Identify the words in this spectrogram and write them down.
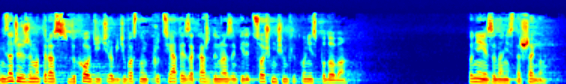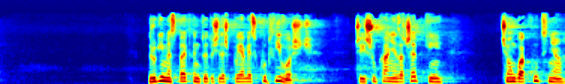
Nie znaczy, że ma teraz wychodzić, robić własną krucjatę za każdym razem, kiedy coś mu się tylko nie spodoba. To nie jest zadanie starszego. Drugim aspektem, który tu się też pojawia, jest kłótliwość, czyli szukanie zaczepki, ciągła kłótnia.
